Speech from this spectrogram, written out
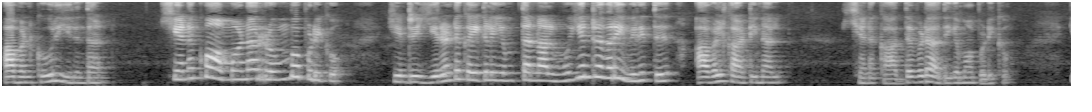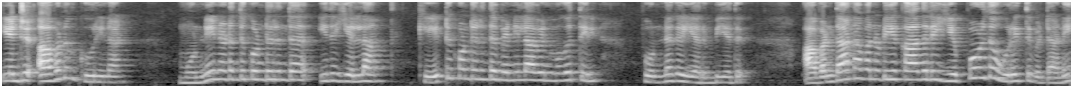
அவன் கூறியிருந்தான். எனக்கும் அம்மானா ரொம்ப பிடிக்கும். என்று இரண்டு கைகளையும் தன்னால் முயன்றவரை விரித்து அவள் காட்டினாள். எனக்கு அதை விட அதிகமாக பிடிக்கும் என்று அவனும் கூறினான். முன்னே நடந்து கொண்டிருந்த இதையெல்லாம் கேட்டுக்கொண்டிருந்த வெண்ணிலாவின் முகத்தில் புன்னகை அரும்பியது. அவன்தான் அவனுடைய காதலை எப்பொழுதோ உரைத்து விட்டானே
